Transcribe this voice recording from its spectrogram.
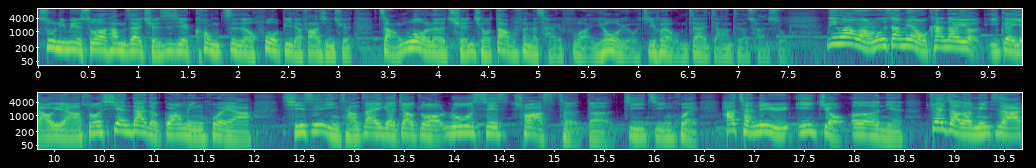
书里面说他们在全世界控制的货币的发行权，掌握了全球大部分的财富啊。以后有机会我们再来讲讲这个传说。另外，网络上面我看到有一个谣言啊，说现代的光明会啊，其实隐藏在一个叫做 Lucy's Trust 的基金会，它成立于一九二二年，最早的名字啊，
